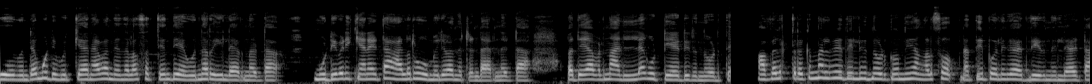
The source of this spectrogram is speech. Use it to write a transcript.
ദേവുന്റെ മുടി മുറിക്കാനാ വന്നതെന്നുള്ള സത്യം ദേവുവിന് അറിയില്ലായിരുന്നു കേട്ടാ. മുടി പിടിക്കാനായിട്ട് ആൾ റൂമിൽ വന്നിട്ടുണ്ടായിരുന്നു കേട്ടാ. അപ്പോൾ അതേ അവൾ നല്ല കുട്ടിയായിട്ട് ഇരുന്നു കൊടുത്തേ. അവൾ ഇത്രയ്ക്ക് നല്ല രീതിയിൽ ഇരുന്ന് കൊടുക്കുമെന്ന് ഞങ്ങൾ സ്വപ്നത്തിൽ പോലും കരുതിയിരുന്നില്ല കേട്ടോ.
